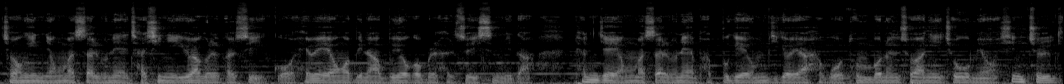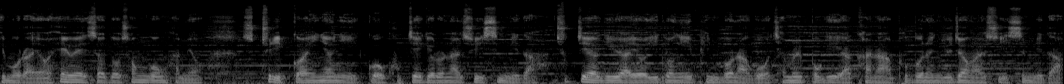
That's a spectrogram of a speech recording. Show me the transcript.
정인 역마살 운에 자신이 유학을 갈 수 있고 해외 영업이나 무역업을 할 수 있습니다. 편제 역마살 운에 바쁘게 움직여야 하고 돈 버는 수완이 좋으며 신출 기물하여 해외에서도 성공하며 수출입과 인연이 있고 국제 결혼할 수 있습니다. 축제하기 위하여 이동이 빈번하고 재물복이 약하나 부부는 유정할 수 있습니다.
